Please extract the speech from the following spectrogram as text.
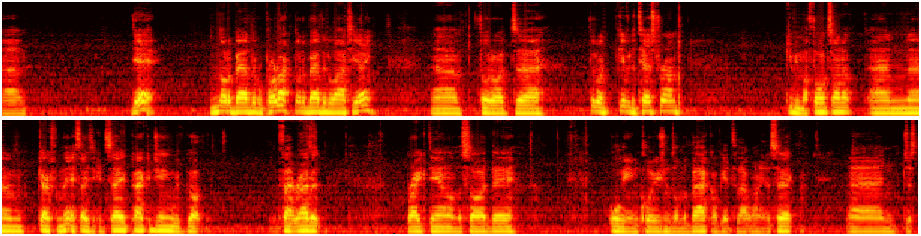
Um, yeah, not a bad little product, not a bad little RTA. Um, thought I'd uh, thought I'd give it a test run, give you my thoughts on it, and um, go from there. So as you can see, packaging we've got Fat Rabbit breakdown on the side there, all the inclusions on the back. I'll get to that one in a sec, and just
